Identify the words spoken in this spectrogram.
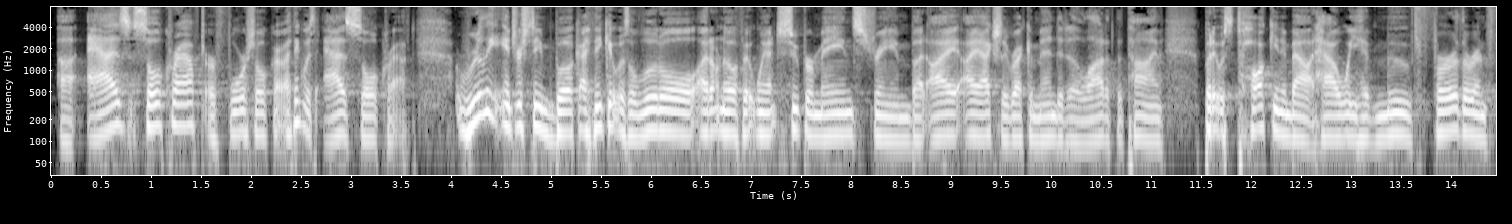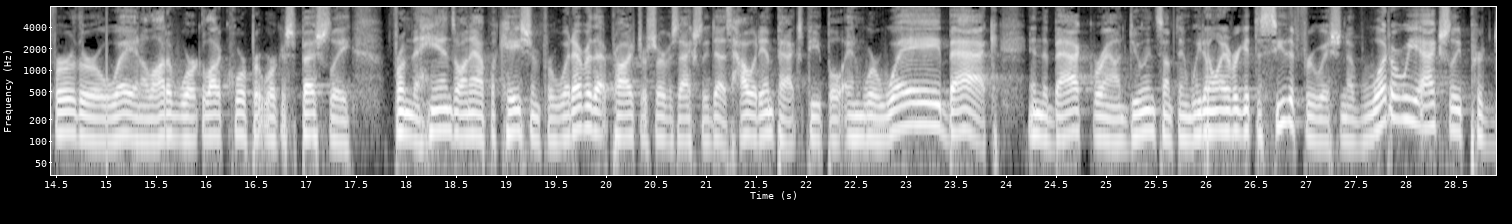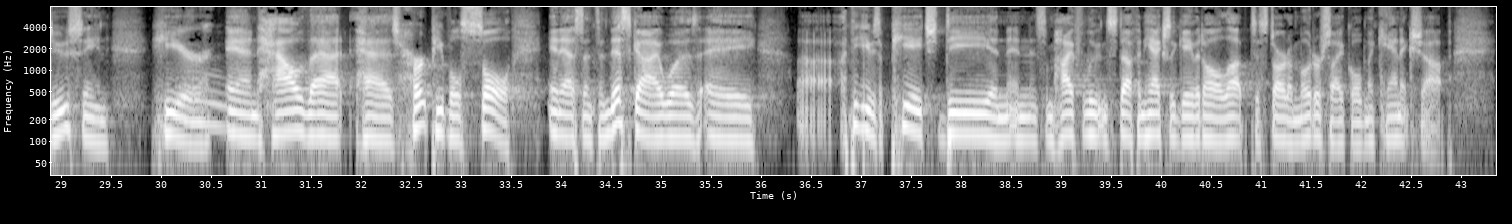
uh, as Soulcraft or for Soulcraft. I think it was as Soulcraft. Really interesting book. I think it was a little, I don't know if it went super mainstream, but I, I actually recommended it a lot at the time. But it was talking about how we have moved further and further away in a lot of work, a lot of corporate work especially, from the hands-on application for whatever that product or service actually does, how it impacts people. And we're way back in the background doing something we don't ever get to see the fruition of. What are we actually producing here mm. and how that has hurt people's soul in essence. And this guy was a, uh, I think he was a PhD and, and some highfalutin stuff, and he actually gave it all up to start a motorcycle mechanic shop.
